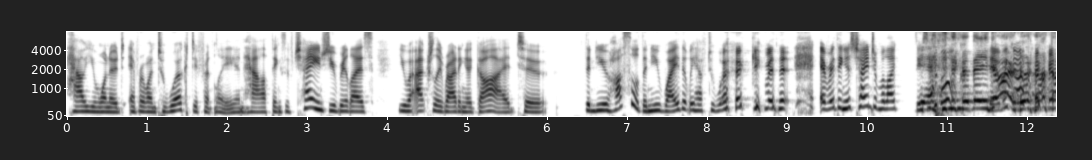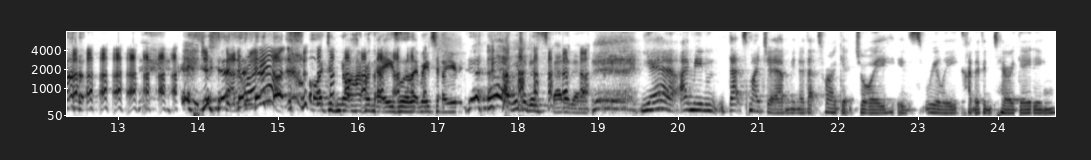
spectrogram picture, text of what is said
how you wanted everyone to work differently and how things have changed, you realize you were actually writing a guide to the new hustle, the new way that we have to work, given that everything has changed. And we're like, this yeah. is a book. there you there go. go. Just spat it right out. oh, it did not happen that easily, let me tell you. I wish I just spat it out. Yeah, I mean, that's my jam. You know, that's where I get joy is really kind of interrogating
